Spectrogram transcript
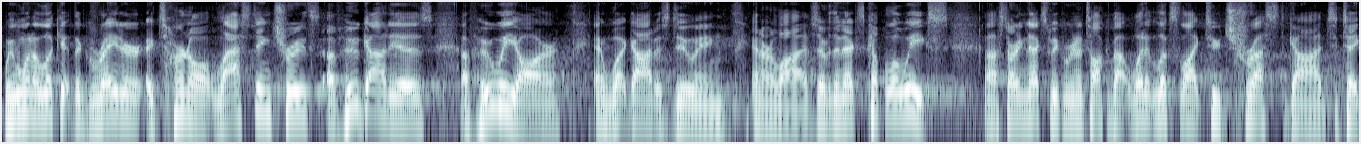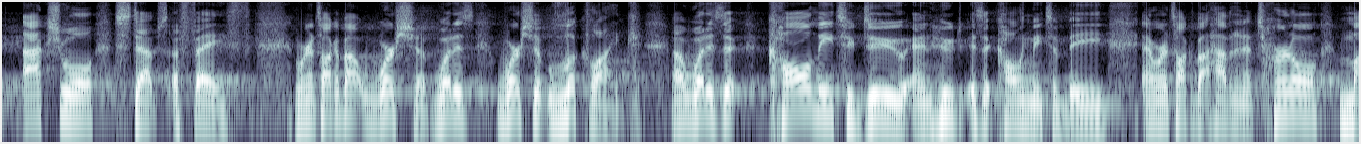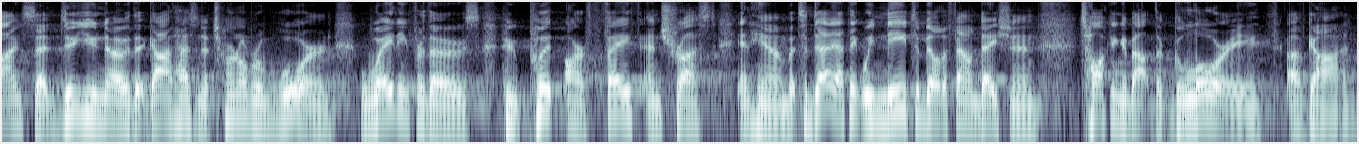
We want to look at the greater, eternal, lasting truths of who God is, of who we are, and what God is doing in our lives. Over the next couple of weeks, uh, starting next week, we're going to talk about what it looks like to trust God, to take actual steps of faith. We're going to talk about worship. What does worship look like? Uh, what does it call me to do, and who is it calling me to be? And we're going to talk about having an eternal mindset. Do you know that God has an eternal reward waiting for those who put our faith and trust in Him? But today, I think we need to build a foundation talking about the glory of God.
